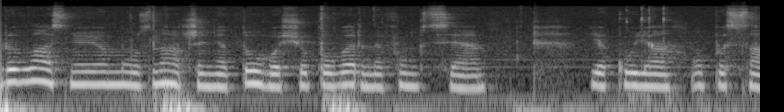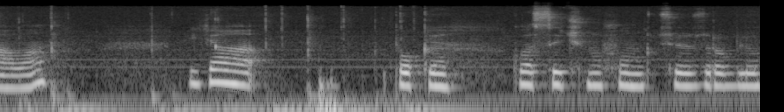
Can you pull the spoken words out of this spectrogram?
привласнюю йому значення того, що поверне функція, яку я описала. Я поки класичну функцію зроблю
